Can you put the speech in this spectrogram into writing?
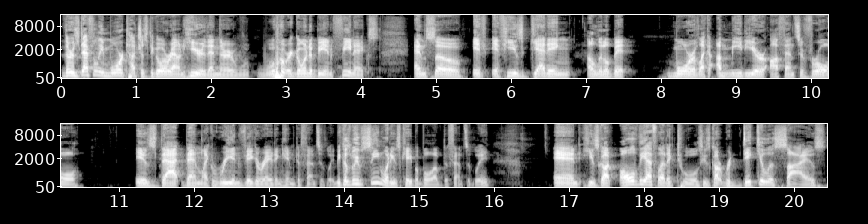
there's definitely more touches to go around here than there w- were going to be in Phoenix. And so if if he's getting a little bit more of like a meteor offensive role, is that then like reinvigorating him defensively? Because we've seen what he's capable of defensively. And he's got all the athletic tools. He's got ridiculous size.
